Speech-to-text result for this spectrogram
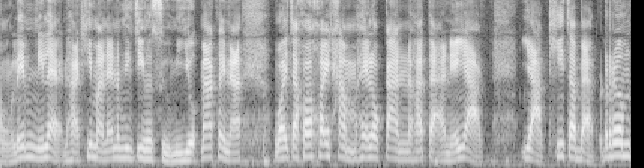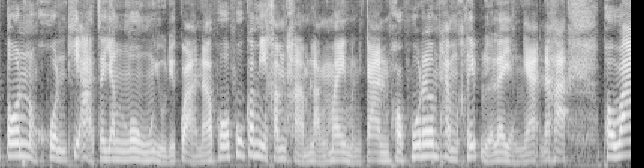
2 เล่มนี้แหละนะคะที่มาแนะนำจริงๆหนังสือมีเยอะมากเลยนะ ไว้จะค่อยๆทำให้แล้วกันนะคะ แต่อันนี้อยากอยากที่จะแบบเริ่มต้นของคนที่อาจจะยังงงอยู่ดีกว่านะเพราะผู้ก็มีคำถามหลังไม่เหมือนกัน พอผู้เริ่มทำคลิปหรืออะไรอย่างเงี้ยนะคะ เพราะว่า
